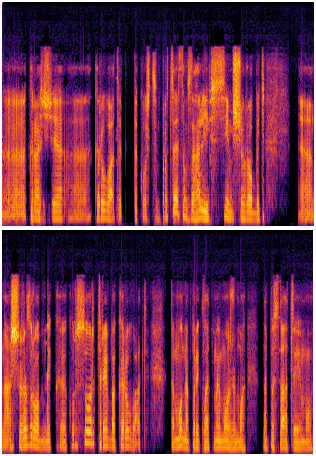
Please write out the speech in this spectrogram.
е, краще е, керувати також цим процесом. Взагалі, всім, що робить наш розробник курсор, треба керувати. Тому, наприклад, ми можемо написати йому.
